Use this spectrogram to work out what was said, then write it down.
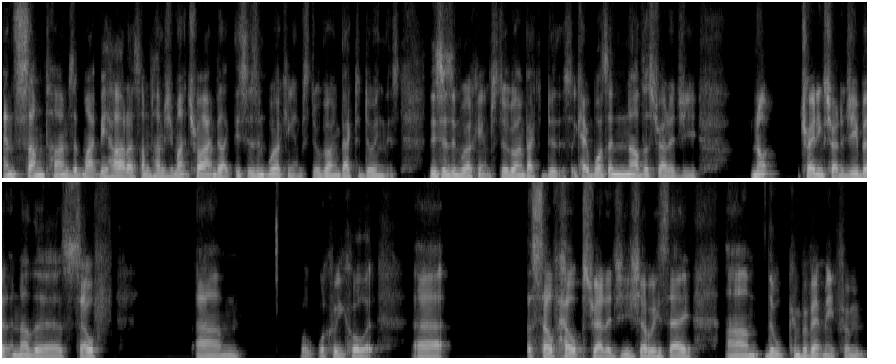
And sometimes it might be harder. Sometimes you might try and be like, this isn't working. I'm still going back to doing this. This isn't working. I'm still going back to do this. Okay, what's another strategy? Not trading strategy, but another self, um, what, what can we call it? Uh, a self-help strategy, shall we say, um, that can prevent me from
